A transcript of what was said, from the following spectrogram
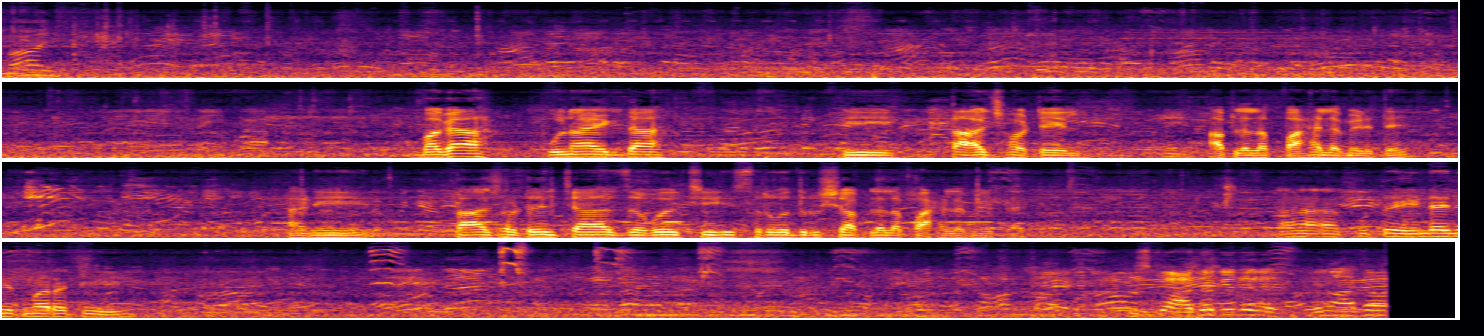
नाही. बघा पुन्हा एकदा ही ताज हॉटेल आपल्याला पाहायला मिळते. आणि ताज हॉटेलच्या जवळची ही सर्व दृश्य आपल्याला पाहायला मिळतात. हां कुठं हिंडायलेत मराठी? इसके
